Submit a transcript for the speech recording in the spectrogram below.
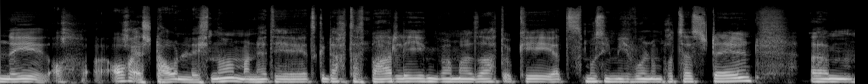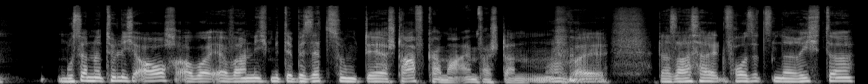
Nee, auch, auch erstaunlich. Ne? Man hätte jetzt gedacht, dass Badle irgendwann mal sagt, okay, jetzt muss ich mich wohl in einen Prozess stellen. Ähm, muss er natürlich auch, aber er war nicht mit der Besetzung der Strafkammer einverstanden, ne? weil da saß halt ein Vorsitzender Richter,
